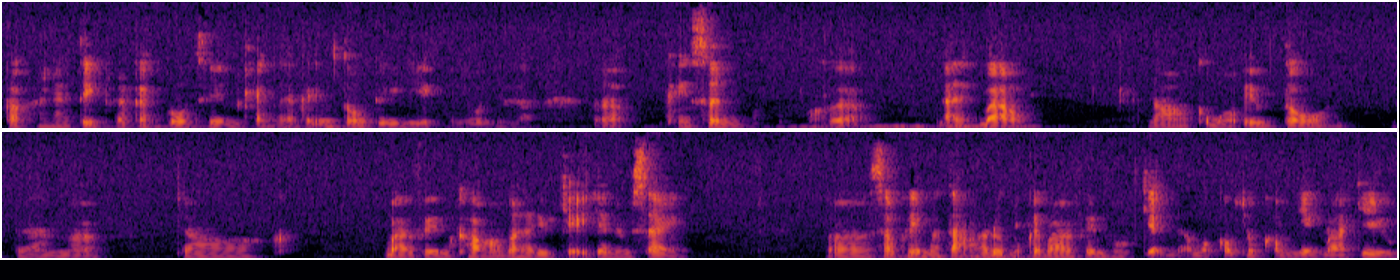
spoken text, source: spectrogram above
có khả năng tiết ra các protein kháng lại các yếu tố tiêu diệt ví dụ như là uh, kháng sinh hoặc là đại thực bào. Nó cũng một yếu tố làm uh, cho biofilm khó và hay điều trị trên lâm sàng. Uh, sau khi mà tạo ra được một cái biofilm hoàn chỉnh ở một cấu trúc không gian ba chiều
